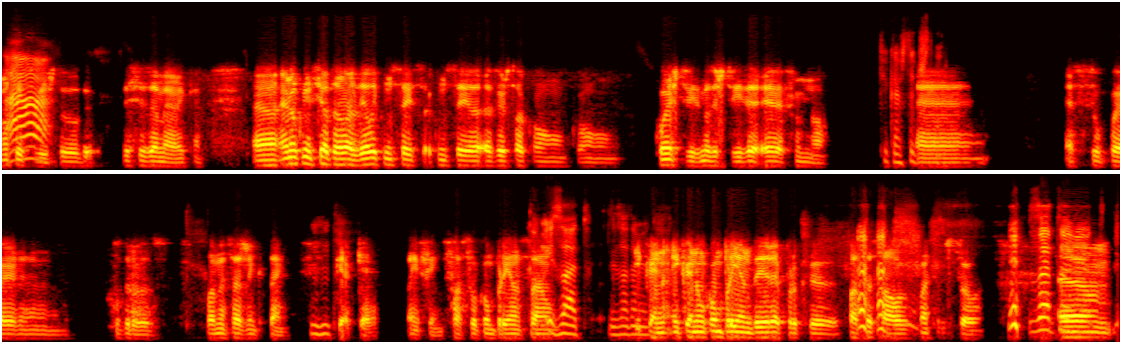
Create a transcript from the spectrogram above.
Não sei ah. se viste This is America. Uh, eu não conhecia o trabalho dele e comecei, comecei a ver só com, com, com este vídeo, mas este vídeo é, é fenomenal. Ficaste a gostar. É, é super uh, poderoso pela mensagem que tem, uhum. que, é, que é, enfim, fácil compreensão. Exato, exatamente. E quem, e quem não compreender é porque passa-se algo com essa pessoa. Exatamente.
